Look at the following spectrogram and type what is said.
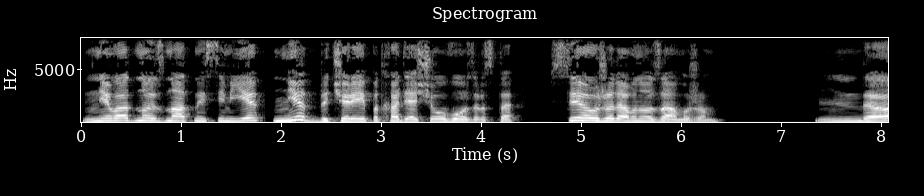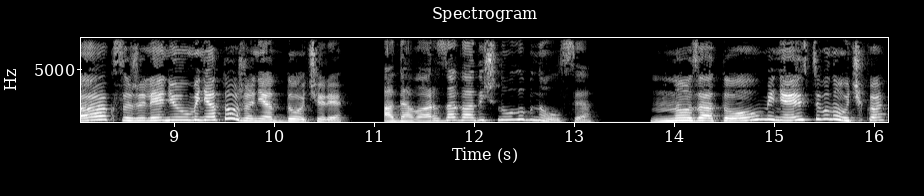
Ни в одной знатной семье нет дочерей подходящего возраста. Все уже давно замужем. Да, к сожалению, у меня тоже нет дочери. Адавар загадочно улыбнулся. Но зато у меня есть внучка.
